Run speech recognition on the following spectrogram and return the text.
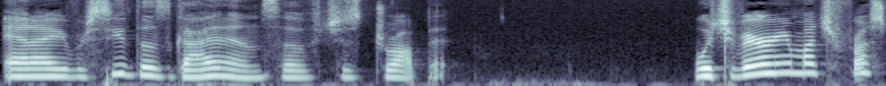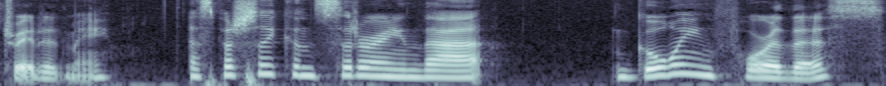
And I received this guidance of just drop it, which very much frustrated me, especially considering that going for this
